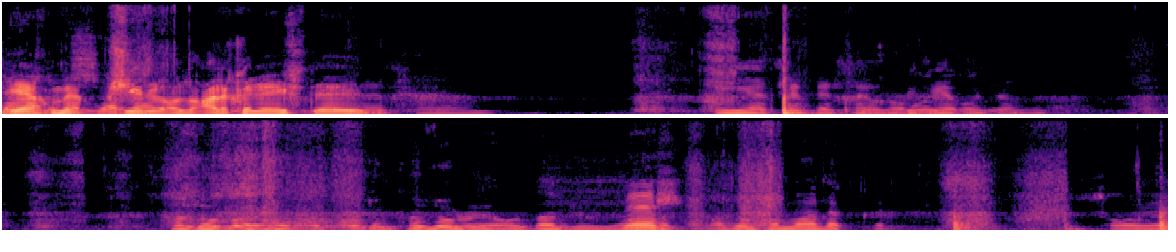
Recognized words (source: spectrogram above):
ekmek pişiriyoruz arkadaşlar işte. İyi ya çekersen güzel koyacağım. Köz olur. Odun köz olur ya. Ondan diyorum ya. Ver. Adam kamadak. Soğuyor.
